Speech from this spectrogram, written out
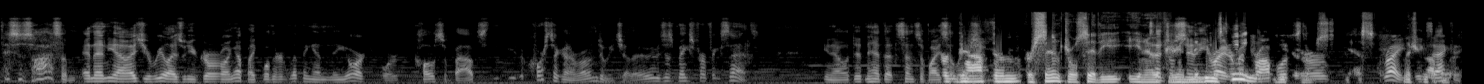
this is awesome. And then you know, as you realize when you're growing up, like, well, they're living in New York or close abouts. Of course, they're going to run into each other. It just makes perfect sense. You know, it didn't have that sense of or isolation. Gotham or Central City. You know, Central if you're in City, the right, or DC Metropolis, or- yes, Right, Metropolis. exactly.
